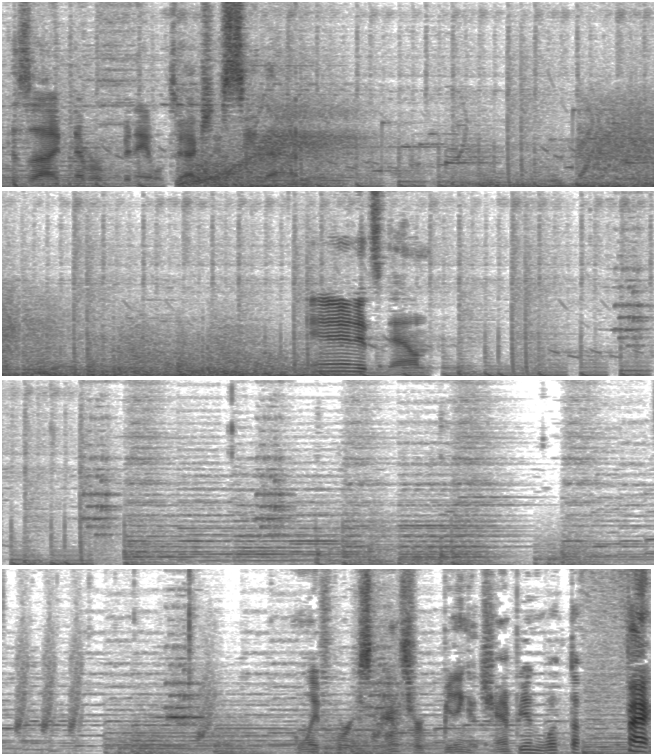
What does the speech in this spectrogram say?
because I've never been able to actually see that. And it's down. Only four experience for beating a champion? What the fuck?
